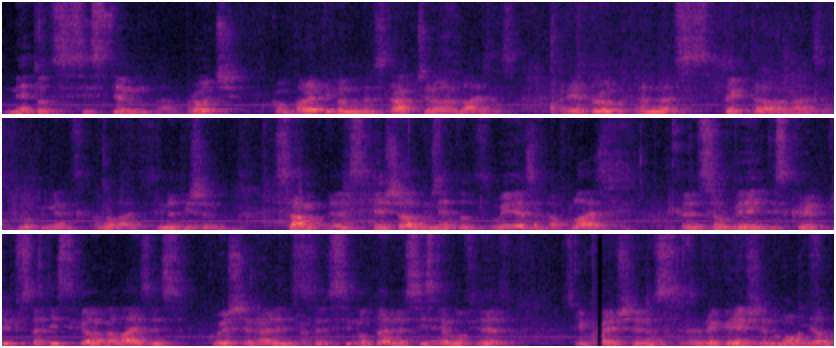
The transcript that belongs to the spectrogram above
methods, system approach, comparative and structural analysis, retro and spectral analysis, document analysis. In addition, some uh, special methods were applied. The survey, descriptive statistical analysis, questionnaires, uh, simultaneous system of uh, equations regression model.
